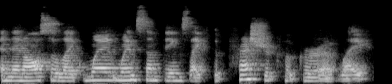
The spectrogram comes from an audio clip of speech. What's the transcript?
and then also like when when something's like the pressure cooker of like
